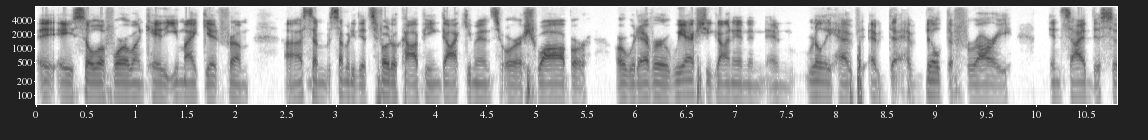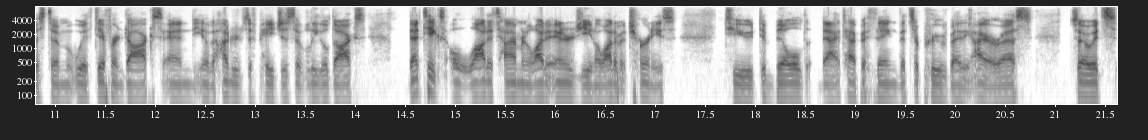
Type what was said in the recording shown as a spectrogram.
a, a solo 401k that you might get from uh, some somebody that's photocopying documents or a Schwab or or whatever. We actually gone in and, and really have, have have built the Ferrari inside this system with different docs and you know the hundreds of pages of legal docs that takes a lot of time and a lot of energy and a lot of attorneys to to build that type of thing that's approved by the IRS so it's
